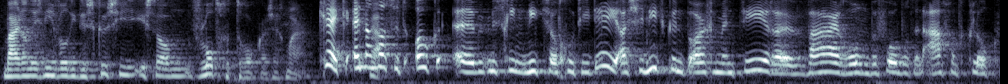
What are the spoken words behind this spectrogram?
maar dan is in ieder geval die discussie is dan vlot getrokken, zeg maar. Kijk, en dan Ja. was het ook eh, misschien niet zo'n goed idee als je niet kunt beargumenteren waarom bijvoorbeeld een avondklok.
